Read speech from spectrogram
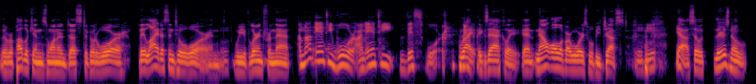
the Republicans wanted us to go to war. They lied us into a war, and Mm-hmm. we've learned from that. I'm not anti war, I'm anti this war. Right, exactly. And now all of our wars will be just. Mm-hmm. Yeah, so there is no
